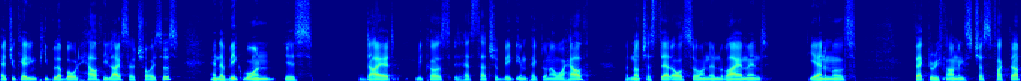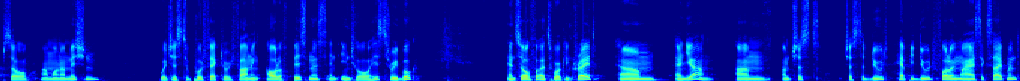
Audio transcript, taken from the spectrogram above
educating people about healthy lifestyle choices. And a big one is diet because it has such a big impact on our health, but not just that, also on the environment, the animals. Factory farming is just fucked up. So I'm on a mission, which is to put factory farming out of business and into our history book. And so far, it's working great. Um, and yeah, um, I'm just just a dude, happy dude, following my highest excitement.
